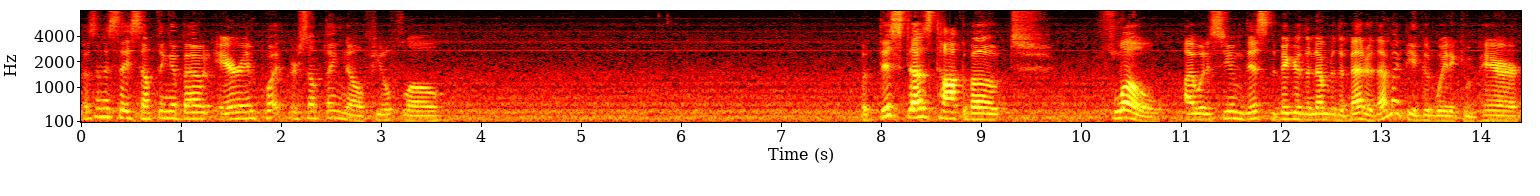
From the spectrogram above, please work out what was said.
doesn't it say something about air input or something? No, fuel flow. But this does talk about flow. I would assume this, the bigger the number, the better. That might be a good way to compare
